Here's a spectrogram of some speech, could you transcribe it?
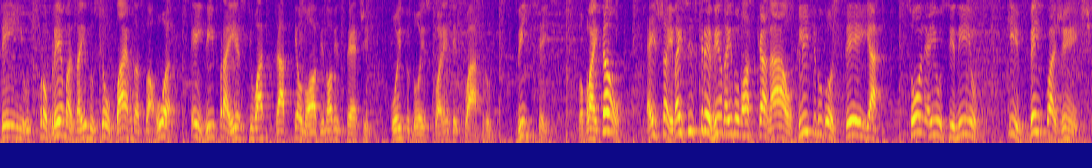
tem os problemas aí do seu bairro, da sua rua, envie para este WhatsApp que é o 997 8244 26. Vamos lá então? É isso aí, vai se inscrevendo aí no nosso canal, clique no gostei, acione aí o sininho e vem com a gente.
